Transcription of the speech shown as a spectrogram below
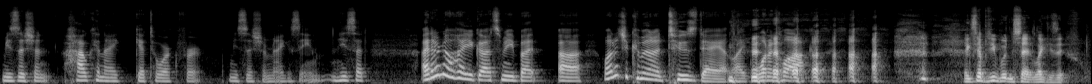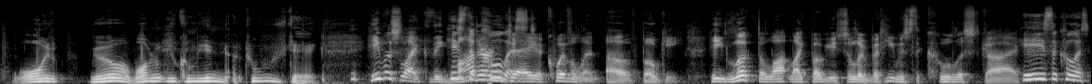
Musician. How can I get to work for Musician Magazine? And he said, I don't know how you got to me, but uh, why don't you come in on Tuesday at like one o'clock? Except he wouldn't say it like he said, why, yeah, why don't you come in on Tuesday? He was like the the modern coolest. day equivalent of Bogey. He looked a lot like Bogey's delivery, but he was the coolest guy. He's the coolest.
